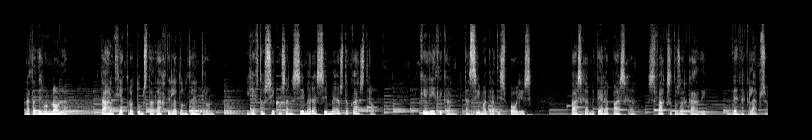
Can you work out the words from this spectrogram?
να τα δίνουν όλα. Τα άνθια κροτούν στα δάχτυλα των δέντρων. Γι' αυτό σήκωσαν σήμερα σημαία στο κάστρο. Και λύθηκαν τα σήμαντρα της πόλης. Πάσχα μητέρα Πάσχα, σφάξε το ζαρκάδι, δεν θα κλάψω.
